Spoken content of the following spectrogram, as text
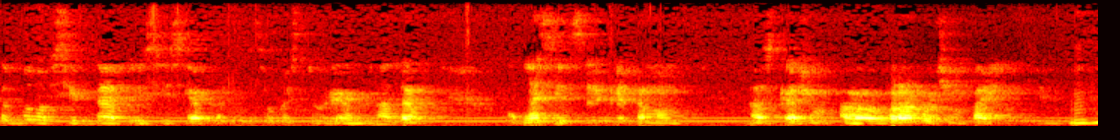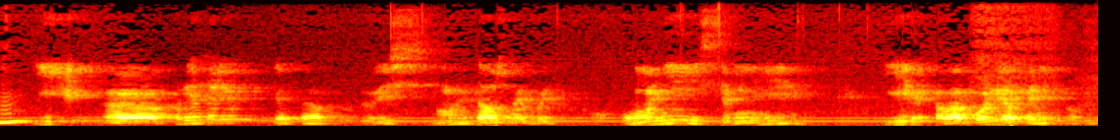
это было всегда, то есть если относиться в историю, надо относиться к этому, э, скажем, э, в рабочем порядке. Угу. И э, преодолеть это, то есть мы должны быть умнее, сильнее и более организованными.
